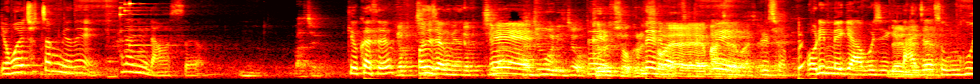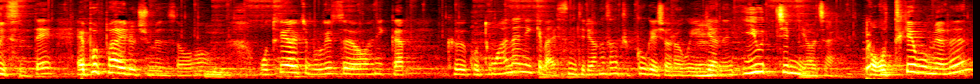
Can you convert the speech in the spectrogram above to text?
영화의 첫 장면에 하나님이 나왔어요. 음, 맞아요. 기억하세요? 옆집, 어느 장면? 옆집 네. 아주머니죠. 네. 그렇죠, 그렇죠. 네네, 맞아요. 예, 맞아요, 예, 맞아요. 그렇죠. 어린 맥이 아버지에게 네네네. 맞아서 울고 있을 때 애플파이를 주면서 음. 어떻게 할지 모르겠어요 하니까 그 고통을 하나님께 말씀드려 항상 듣고 계셔라고 네. 얘기하는 이웃집 여자예요. 그러니까 어떻게 보면은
